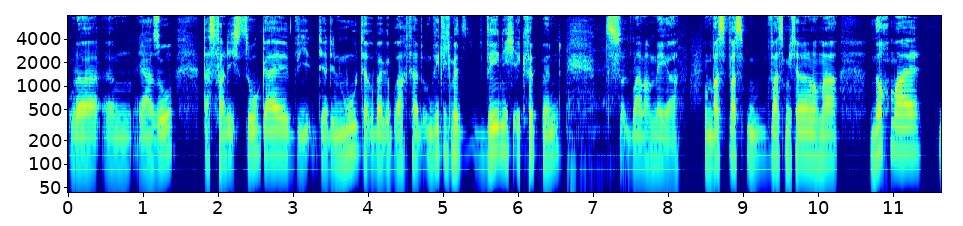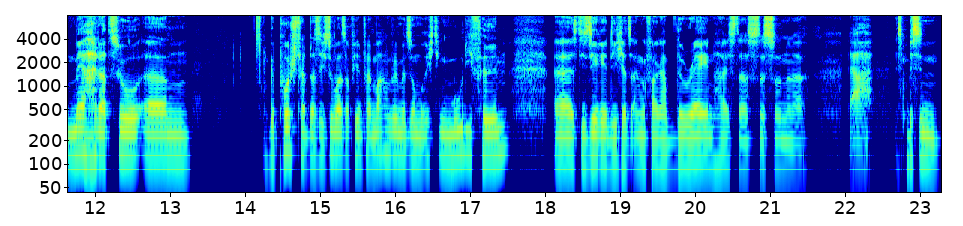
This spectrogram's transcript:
oder ähm, ja so. Das fand ich so geil, wie der den Mut darüber gebracht hat und wirklich mit wenig Equipment. Das war einfach mega. Und was, was, was mich dann nochmal noch mal mehr dazu ähm, gepusht hat, dass ich sowas auf jeden Fall machen will mit so einem richtigen Moody-Film, äh, ist die Serie, die ich jetzt angefangen habe. The Rain heißt das. Das ist so eine, ja, ist ein bisschen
